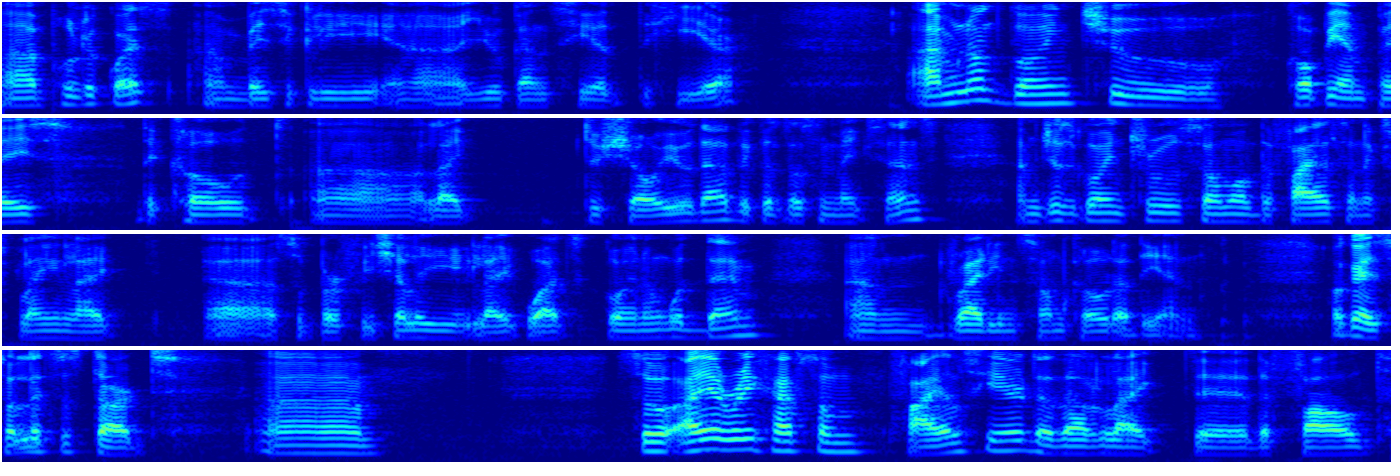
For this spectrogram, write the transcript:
uh, pull request. And basically, uh, you can see it here. I'm not going to copy and paste the code uh, like to show you that because it doesn't make sense. I'm just going through some of the files and explain like uh, superficially like what's going on with them and writing some code at the end. Okay, so let's start. Um, so I already have some files here that are like the default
